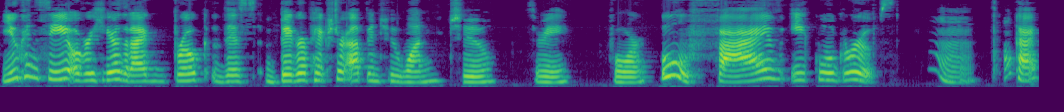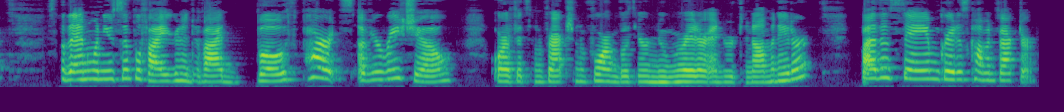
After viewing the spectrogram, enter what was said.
You can see over here that I broke this bigger picture up into one, two, three, four, ooh, five equal groups. Hmm, okay. So then when you simplify, you're going to divide both parts of your ratio, or if it's in fraction form, both your numerator and your denominator, by the same greatest common factor.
